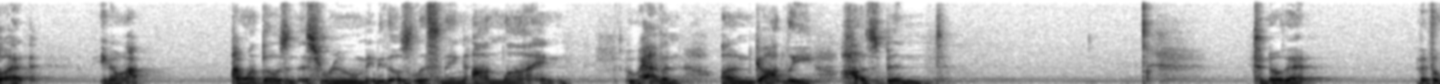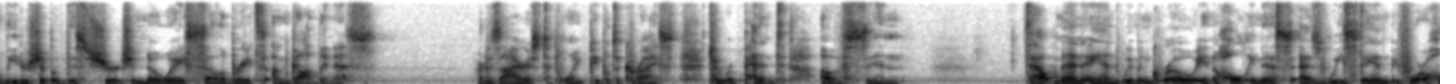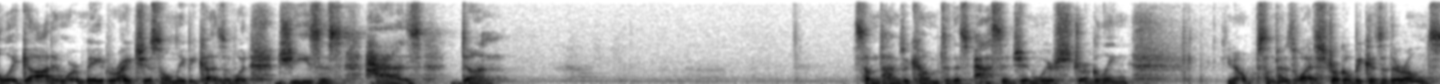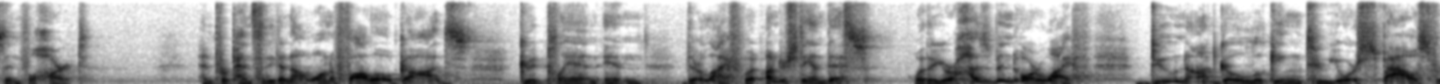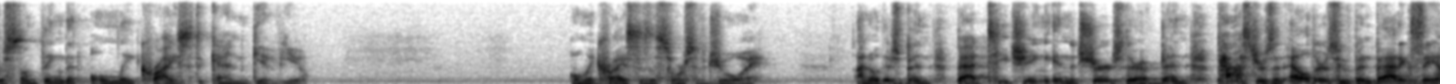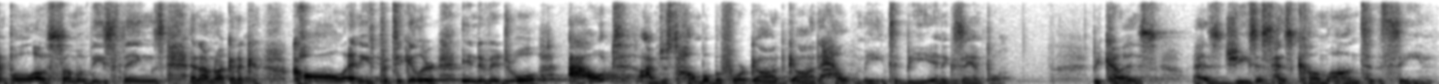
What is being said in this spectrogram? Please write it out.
But, you know, I, I want those in this room, maybe those listening online, who have an ungodly husband, to know that that the leadership of this church in no way celebrates ungodliness. Our desire is to point people to Christ, to repent of sin, to help men and women grow in holiness as we stand before a holy God and we're made righteous only because of what Jesus has done. Sometimes we come to this passage and we're struggling you know, sometimes wives struggle because of their own sinful heart and propensity to not want to follow God's good plan in their life. But understand this whether you're husband or wife, do not go looking to your spouse for something that only Christ can give you. Only Christ is a source of joy. I know there's been bad teaching in the church. There have been pastors and elders who've been bad example of some of these things. And I'm not going to call any particular individual out. I'm just humble before God. God, help me to be an example. Because as Jesus has come onto the scene,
